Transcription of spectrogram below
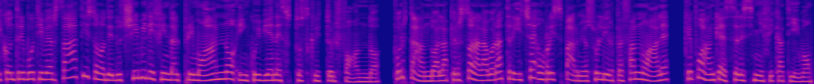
I contributi versati sono deducibili fin dal primo anno in cui viene sottoscritto il fondo, portando alla persona lavoratrice un risparmio sull'IRPEF annuale che può anche essere significativo.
